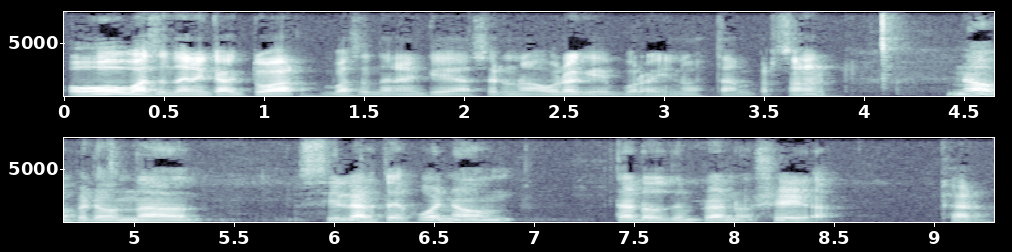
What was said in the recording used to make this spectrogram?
O vas a tener que actuar, vas a tener que hacer una obra que por ahí no es tan personal. no, pero onda, si el arte es bueno, tarde o temprano llega. Claro.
